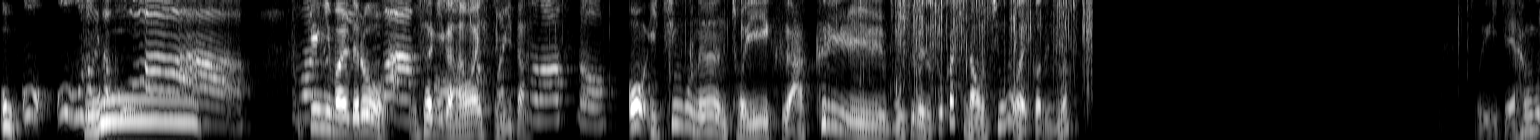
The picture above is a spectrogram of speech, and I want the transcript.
오, 오! 오, 우석이다. 오. 우와. 토깽이 말대로 우와, 우사기가 어, 나와 있습니다. 나왔어. 어, 이 친구는 저희 그 아크릴 모습에도 똑같이 나온 친구가 있거든요. 우리 이제 한국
